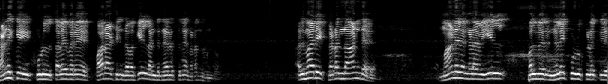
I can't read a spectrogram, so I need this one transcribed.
தணிக்கை குழு தலைவரே பாராட்டுகின்ற வகையில் அந்த நேரத்தில் நடந்து கொண்டோம். அது மாதிரி கடந்த ஆண்டு மாநிலங்களவையில் பல்வேறு நிலைக்குழுக்களுக்கு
